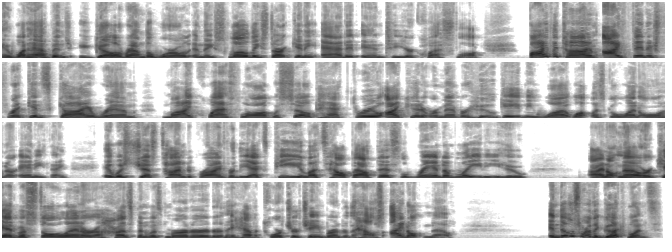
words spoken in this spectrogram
And what happens? You go around the world and they slowly start getting added into your quest log. By the time I finished freaking Skyrim, my quest log was so packed through, I couldn't remember who gave me what, what was going on, or anything. It was just time to grind for the XP. Let's help out this random lady who I don't know, her kid was stolen or a husband was murdered or they have a torture chamber under the house. I don't know. And those were the good ones.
